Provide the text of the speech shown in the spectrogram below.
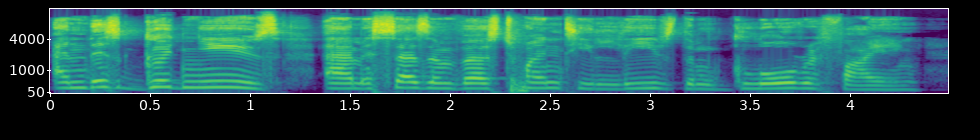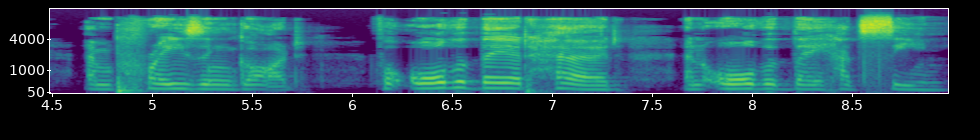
And this good news, um, it says in verse 20, leaves them glorifying and praising God for all that they had heard and all that they had seen.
